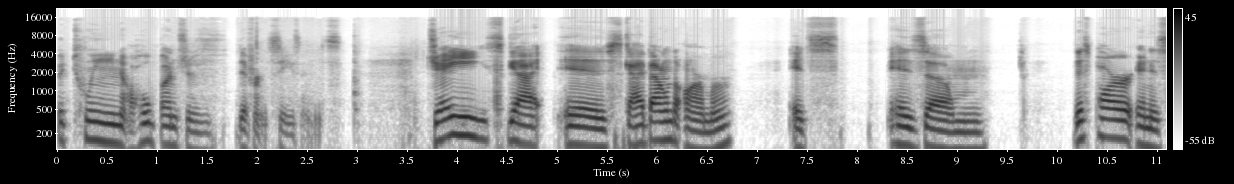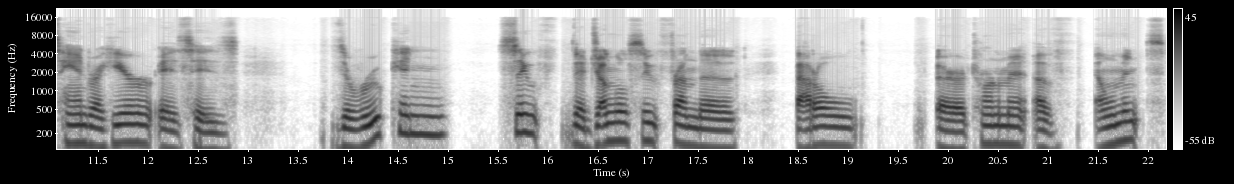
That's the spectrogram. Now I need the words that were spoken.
between a whole bunch of different seasons. Jay's got his Skybound armor. It's his um this part in his hand right here is his Zarukan suit, the jungle suit from the battle or tournament of elements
